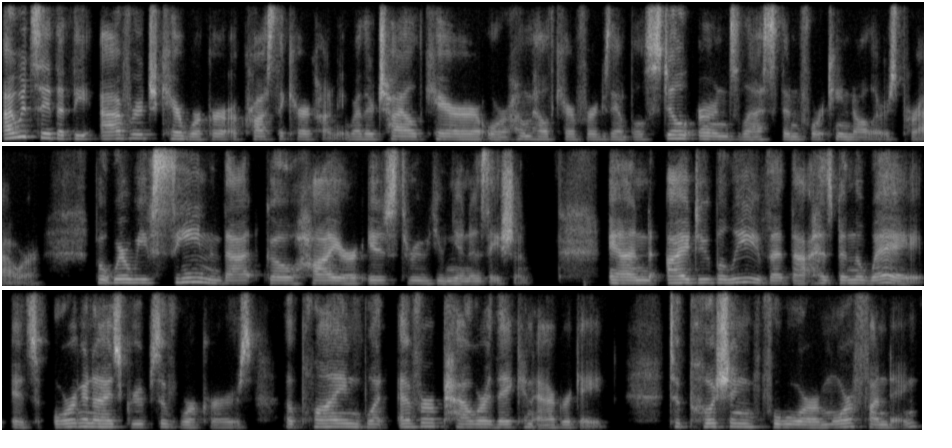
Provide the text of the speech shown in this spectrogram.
I would say that the average care worker across the care economy, whether child care or home health care, for example, still earns less than $14 per hour. But where we've seen that go higher is through unionization. And I do believe that that has been the way it's organized groups of workers applying whatever power they can aggregate to pushing for more funding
